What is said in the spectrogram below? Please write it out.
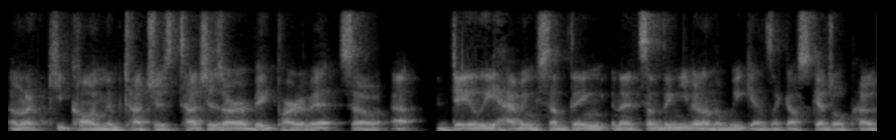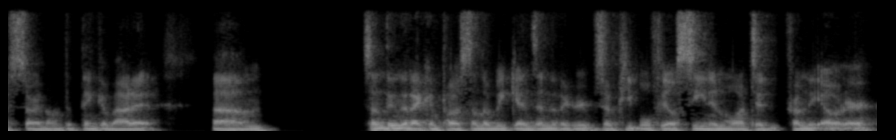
I'm gonna keep calling them touches. Touches are a big part of it. So uh, daily having something, and it's something even on the weekends. Like I'll schedule posts so I don't have to think about it. Um, something that I can post on the weekends into the group so people feel seen and wanted from the owner.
